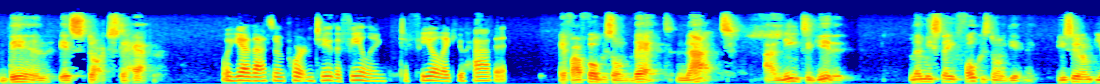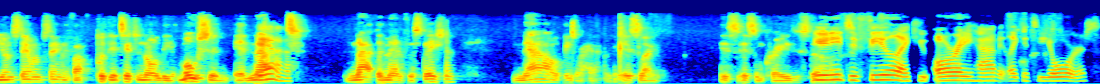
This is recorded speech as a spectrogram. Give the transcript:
then it starts to happen. Well, yeah, that's important too. The feeling to feel like you have it. if I focus on that, not I need to get it, let me stay focused on getting it. You see what I'm, you understand what I'm saying? If I put the attention on the emotion and not Yeah. not the manifestation, now things are happening. It's like it's it's some crazy stuff. You need to feel like you already have it, like it's yours.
